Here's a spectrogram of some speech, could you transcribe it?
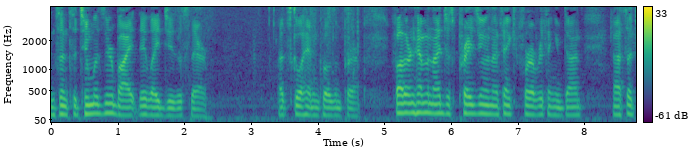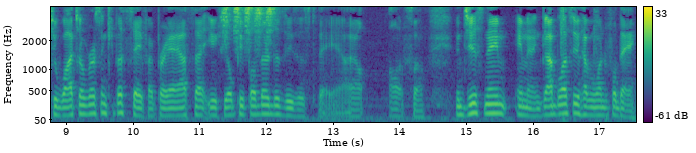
and since the tomb was nearby, they laid Jesus there. Let's go ahead and close in prayer. Father in heaven, I just praise you and I thank you for everything you've done. I ask that you watch over us and keep us safe. I pray. I ask that you heal people of their diseases today. Uh, also, in Jesus' name, Amen. God bless you. Have a wonderful day.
